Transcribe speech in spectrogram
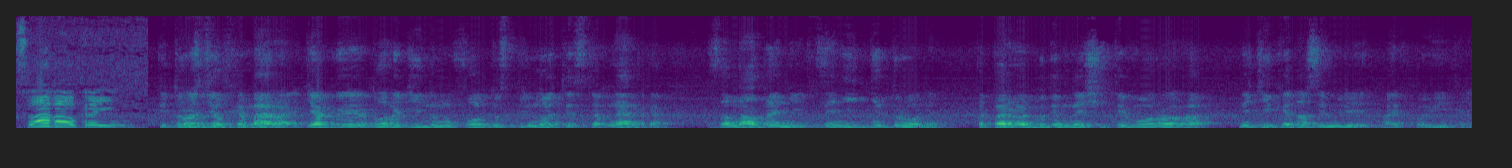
Слава Україні! Підрозділ Химера дякує благодійному фонду спільноти Стерненка за надані зенітні дрони. Тепер ми будемо нищити ворога не тільки на землі, а й в повітрі.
